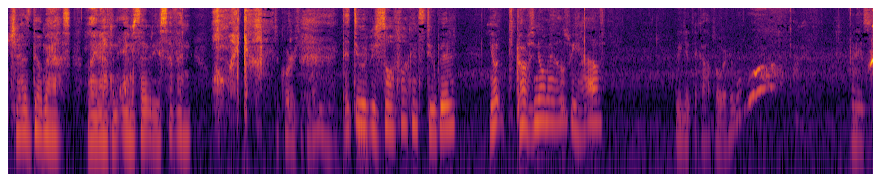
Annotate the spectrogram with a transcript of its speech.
Chaz dumbass light up an M77. Oh my god, It's a quarter second that dude would be so fucking stupid. You know, cops. You know how many of those we have? We get the cops over here. Whoa, whoa. And it's. Can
